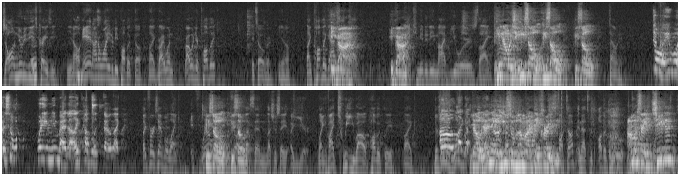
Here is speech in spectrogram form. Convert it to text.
Just all nudity is crazy, you know. And I don't want you to be public though. Like right when right when you're public, it's over. You know, like public. He as gone. Like, He my gone. community, my viewers, like He know he, he sold. He sold. He sold. telling you. So, what- so what, what do you mean by that? Like public though, like Like for example, like if we're He sold- dating he for sold. less than let's just say a year. Like if I tweet you out publicly, like there's Oh, like a- Yo, that nigga used to was on my dick crazy. Up, and that's with other people. I'ma say cheating,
